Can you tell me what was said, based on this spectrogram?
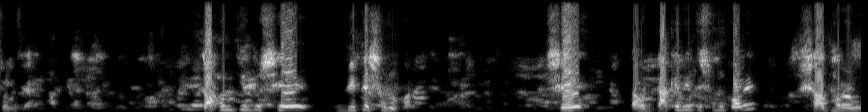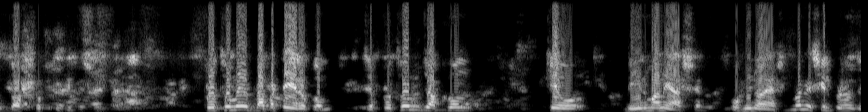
চলে যায়, তখন কিন্তু সে দিতে শুরু করে। সে তখন কাকে দিতে শুরু করে? সাধারণ দর্শক দিতে শুরু করে প্রথমে ব্যাপারটা এরকম যে প্রথম যখন কেউ নির্মাণে আসেন, অভিনয় আসেন মানে শিল্প সমাজে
